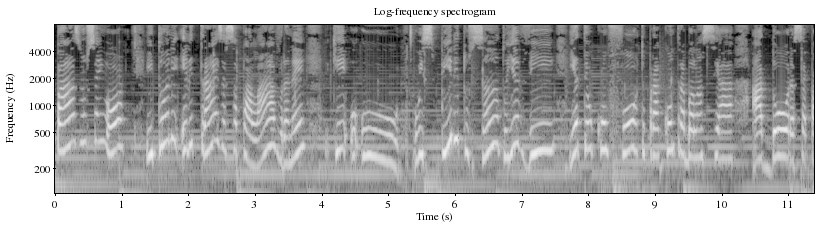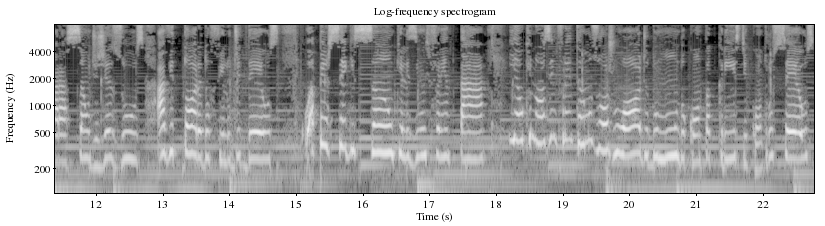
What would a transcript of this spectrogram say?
Paz no Senhor. Então ele, ele traz essa palavra, né? Que o, o, o Espírito Santo ia vir, ia ter o conforto para contrabalancear a dor, a separação de Jesus, a vitória do Filho de Deus, a perseguição que eles iam enfrentar. E é o que nós enfrentamos hoje, o ódio do mundo contra Cristo e contra os seus.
